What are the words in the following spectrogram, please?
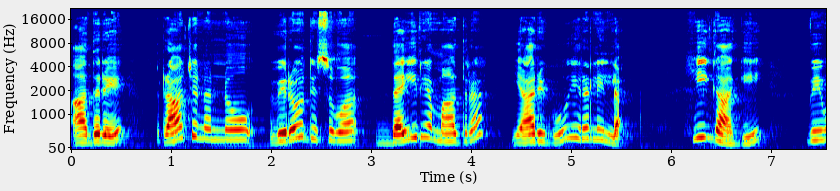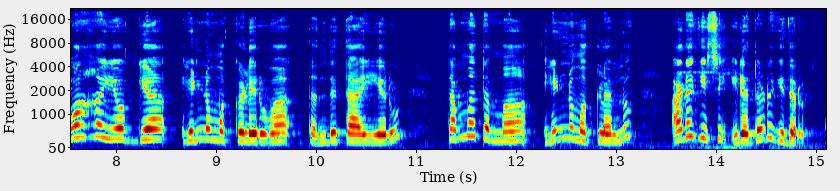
ಆದರೆ ರಾಜನನ್ನು ವಿರೋಧಿಸುವ ಧೈರ್ಯ ಮಾತ್ರ ಯಾರಿಗೂ ಇರಲಿಲ್ಲ. ಹೀಗಾಗಿ ವಿವಾಹಯೋಗ್ಯ ಹೆಣ್ಣು ಮಕ್ಕಳಿರುವ ತಂದೆ ತಾಯಿಯರು ತಮ್ಮ ತಮ್ಮ ಹೆಣ್ಣು ಮಕ್ಕಳನ್ನು ಅಡಗಿಸಿ ಇಡತೊಡಗಿದರು.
